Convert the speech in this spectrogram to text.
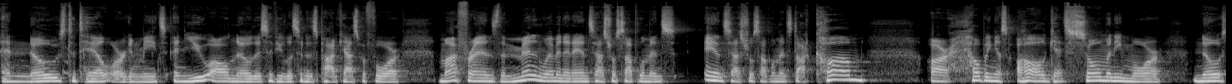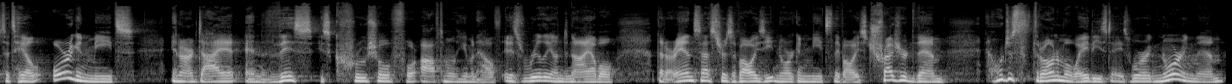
and nose to tail organ meats. And you all know this if you listened to this podcast before. My friends, the men and women at Ancestral Supplements, ancestralsupplements.com, are helping us all get so many more nose to tail organ meats in our diet, and this is crucial for optimal human health. It is really undeniable that our ancestors have always eaten organ meats, they've always treasured them, and we're just throwing them away these days. We're ignoring them.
